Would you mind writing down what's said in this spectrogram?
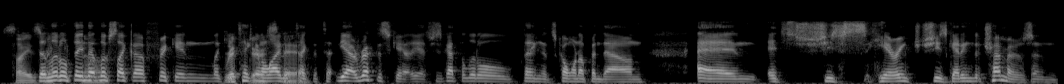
Size. the little thing that looks like a freaking like you're taking Richter a lie detector. Te- yeah, Richter scale. Yeah, she's got the little thing that's going up and down, and it's she's hearing she's getting the tremors and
